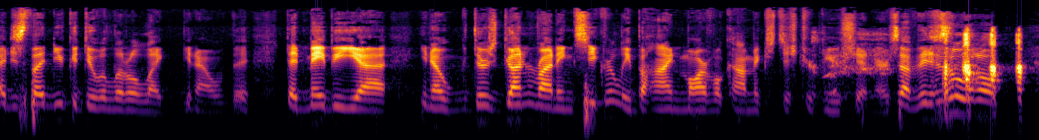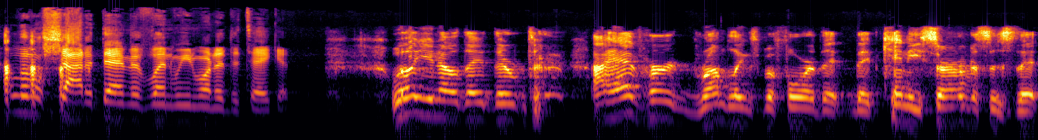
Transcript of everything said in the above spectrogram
I just thought you could do a little like, you know, that maybe, uh, you know, there's gun running secretly behind Marvel Comics distribution or something. Just a little, a little shot at them if Len Wein wanted to take it. Well, you know, they, I have heard rumblings before that, that Kinney Services that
